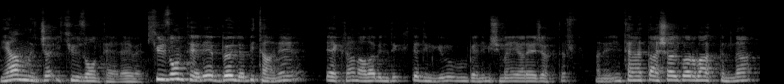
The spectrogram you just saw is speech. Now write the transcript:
yalnızca 210 TL evet. 210 TL'ye böyle bir tane ekran alabildik. Dediğim gibi bu benim işime yarayacaktır. Hani internette aşağı yukarı baktığımda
